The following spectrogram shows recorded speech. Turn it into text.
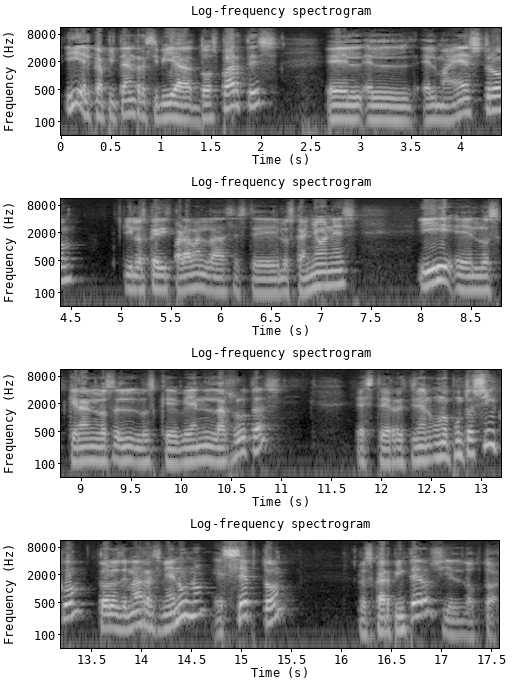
y el capitán recibía dos partes, el, el, el maestro y los que disparaban las, este, los cañones y eh, los que eran los, los que ven las rutas, este, recibían 1.5, todos los demás recibían 1, excepto los carpinteros y el doctor,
